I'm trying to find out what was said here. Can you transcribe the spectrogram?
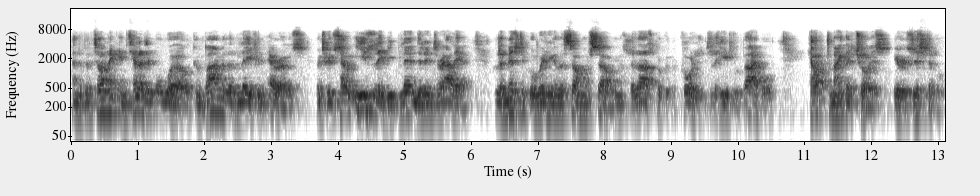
and the Platonic intelligible world, combined with the belief in Eros, which could so easily be blended inter alia with the mystical reading of the Song of Songs, the last book recorded into the Hebrew Bible, helped to make the choice irresistible.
